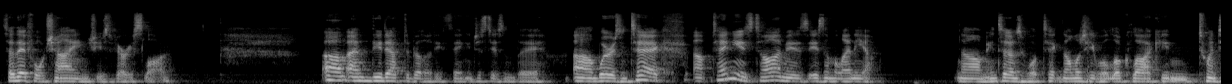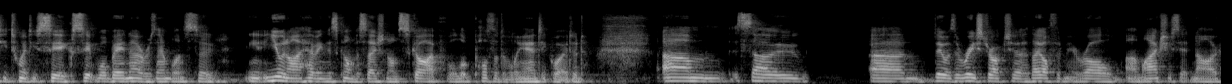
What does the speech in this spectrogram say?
So therefore, change is very slow. Um, and the adaptability thing it just isn't there. Um, whereas in tech, uh, ten years time is is a millennia um, in terms of what technology will look like in 2026, it will bear no resemblance to you, know, you and I having this conversation on Skype will look positively antiquated. Um, so um, there was a restructure. They offered me a role. Um, I actually said no.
